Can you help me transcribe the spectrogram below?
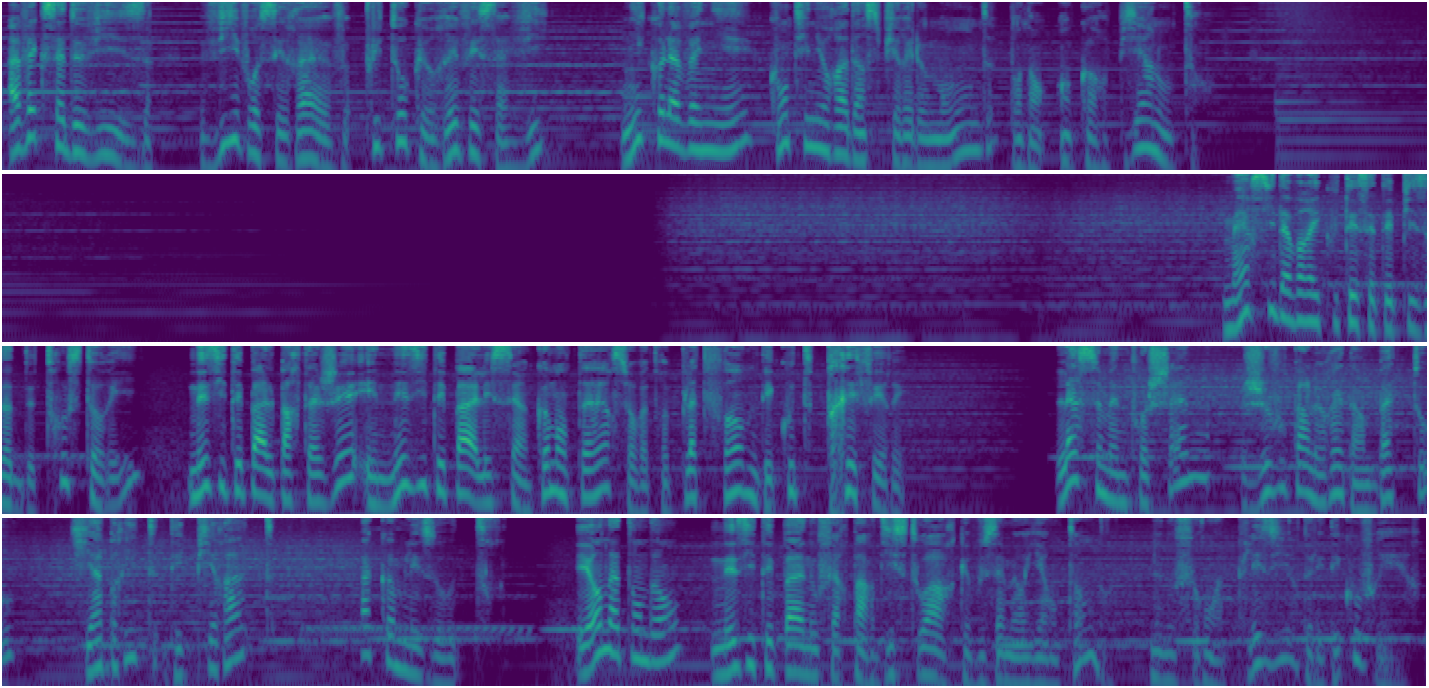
Avec sa devise Vivre ses rêves plutôt que rêver sa vie, Nicolas Vanier continuera d'inspirer le monde pendant encore bien longtemps. Merci d'avoir écouté cet épisode de True Story. N'hésitez pas à le partager et n'hésitez pas à laisser un commentaire sur votre plateforme d'écoute préférée. La semaine prochaine, je vous parlerai d'un bateau qui abrite des pirates pas comme les autres. Et en attendant, n'hésitez pas à nous faire part d'histoires que vous aimeriez entendre. Nous nous ferons un plaisir de les découvrir.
